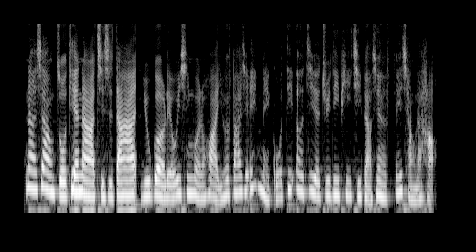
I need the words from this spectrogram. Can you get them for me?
那像昨天呢、啊，其实大家如果留意新闻的话，也会发现，哎，美国第二季的 GDP 其实表现的非常的好，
